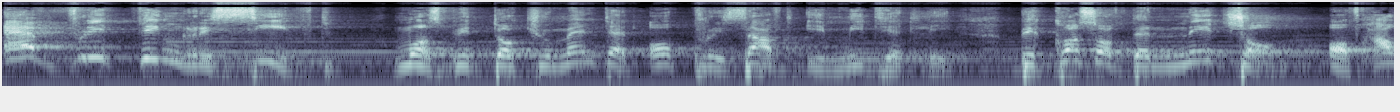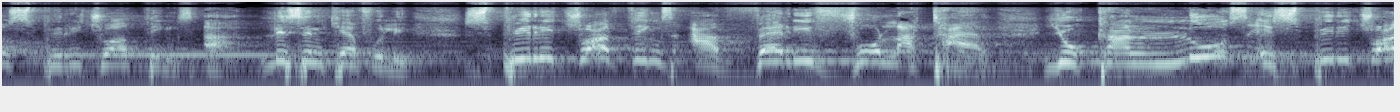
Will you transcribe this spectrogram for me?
Everything received must be documented or preserved immediately because of the nature of how spiritual things are. Listen carefully. Spiritual things are very volatile. You can lose a spiritual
